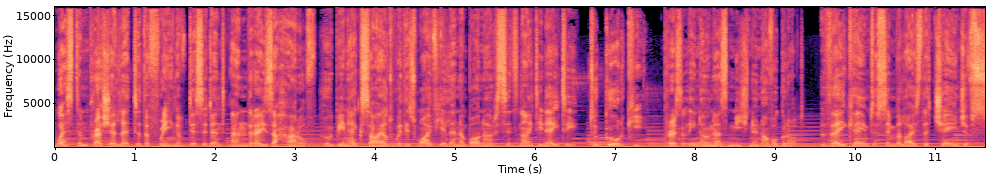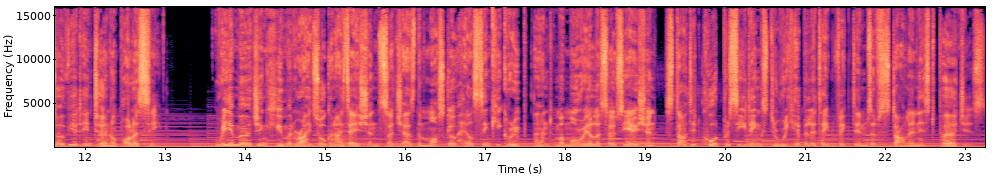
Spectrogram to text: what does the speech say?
Western pressure led to the freeing of dissident Andrei Sakharov, who had been exiled with his wife Yelena Bonner since 1980 to Gorky, presently known as Nizhny Novgorod. They came to symbolize the change of Soviet internal policy. Re-emerging human rights organizations such as the Moscow Helsinki Group and Memorial Association started court proceedings to rehabilitate victims of Stalinist purges.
